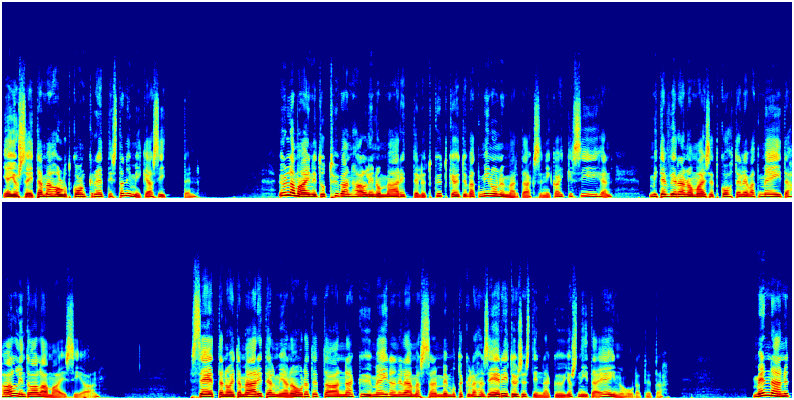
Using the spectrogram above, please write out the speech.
Ja jos ei tämä ollut konkreettista, niin mikä sitten? Yllä mainitut hyvän hallinnon määrittelyt kytkeytyvät minun ymmärtääkseni kaikki siihen, miten viranomaiset kohtelevat meitä hallintoalamaisiaan. Se, että noita määritelmiä noudatetaan, näkyy meidän elämässämme, mutta kyllähän se erityisesti näkyy, jos niitä ei noudateta. Mennään nyt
